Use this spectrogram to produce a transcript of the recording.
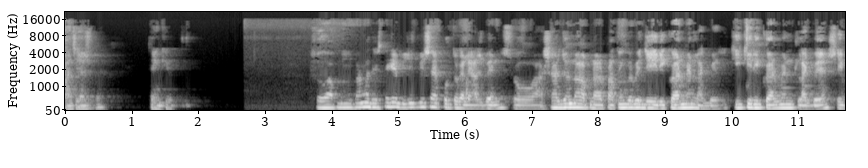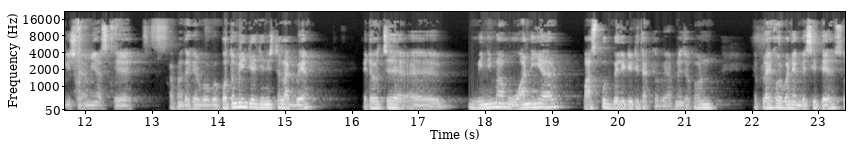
কাজে আসবে। থ্যাংক ইউ সো আপনি বাংলাদেশ থেকে ভিজিট ভিসায় পর্তুগালে আসবেন। সো আসার জন্য আপনার প্রাথমিকভাবে যে রিকোয়ারমেন্ট লাগবে, কি কি রিকোয়ারমেন্ট লাগবে সেই বিষয়ে আমি আজকে আপনাদেরকে বলব। প্রথমেই যে জিনিসটা লাগবে, এটা হচ্ছে minimum one year passport validity থাকতে হবে। আপনি যখন অ্যাপ্লাই করবেন এমবেসিতে সো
